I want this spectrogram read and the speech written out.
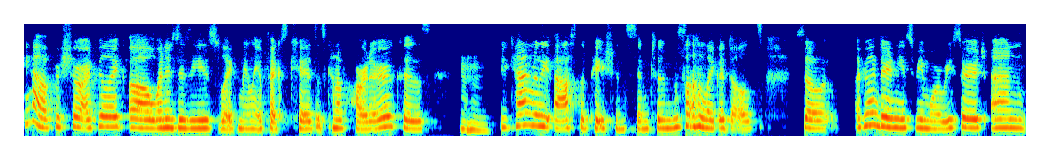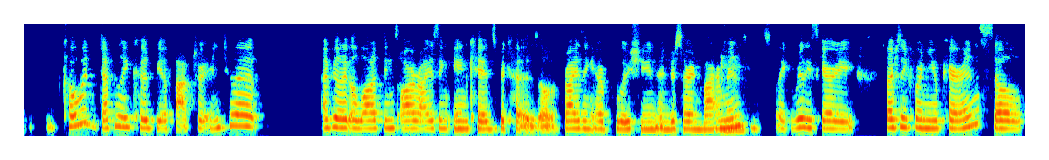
Yeah, for sure. I feel like uh, when a disease like mainly affects kids, it's kind of harder because mm-hmm. you can't really ask the patient's symptoms like adults. So I feel like there needs to be more research, and COVID definitely could be a factor into it. I feel like a lot of things are rising in kids because of rising air pollution and just our environment. Mm-hmm. It's like really scary especially for new parents. So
